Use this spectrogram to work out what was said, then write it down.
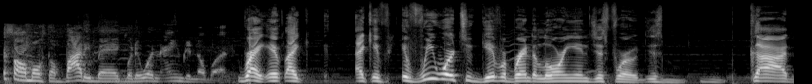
That's almost a body bag, but it wasn't aimed at nobody. Right. If like like if if we were to give a Brandalorian just for just God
